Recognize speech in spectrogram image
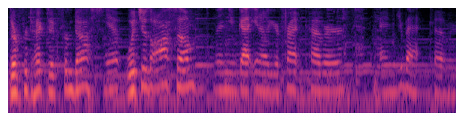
they're protected from dust, Yep. which is awesome. Then you've got, you know, your front cover and your back cover.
